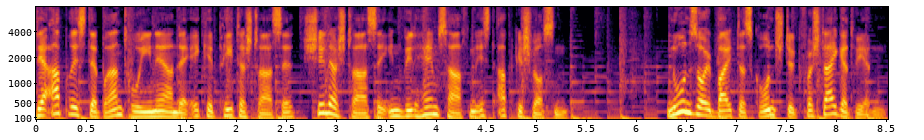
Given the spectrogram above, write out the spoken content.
Der Abriss der Brandruine an der Ecke Peterstraße, Schillerstraße in Wilhelmshaven ist abgeschlossen. Nun soll bald das Grundstück versteigert werden.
